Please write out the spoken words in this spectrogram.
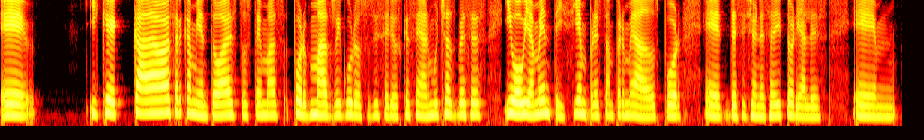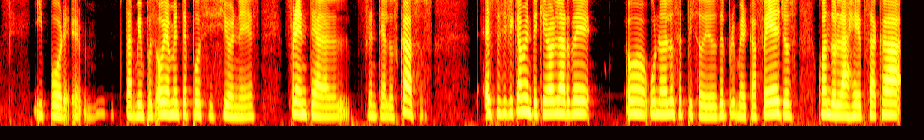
Eh, y que cada acercamiento a estos temas, por más rigurosos y serios que sean, muchas veces y obviamente y siempre están permeados por eh, decisiones editoriales em, y por em, también pues obviamente posiciones frente, al, frente a los casos. Específicamente quiero hablar de uno de los episodios del primer café, ellos cuando la JEP saca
